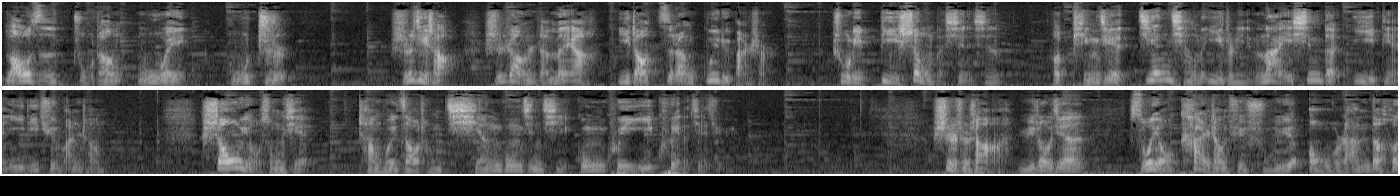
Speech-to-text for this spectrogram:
老子主张无为无执，实际上是让人们呀依照自然规律办事儿，树立必胜的信心，和凭借坚强的意志力、耐心的一点一滴去完成。稍有松懈，常会造成前功尽弃、功亏一篑的结局。事实上啊，宇宙间所有看上去属于偶然的和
